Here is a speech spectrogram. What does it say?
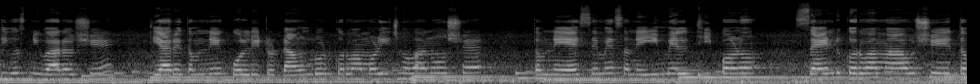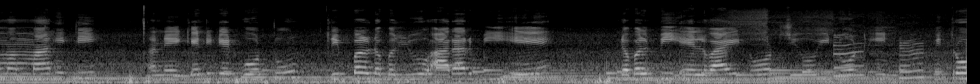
દિવસની વાર હશે, ત્યારે તમને કોલ લેટર ડાઉનલોડ કરવા મળી જવાનો છે. તમને એસએમએસ અને ઈમેલથી પણ સેન્ડ કરવામાં આવશે તમામ માહિતી. અને candidate go to triple W RRB A double P L Y dot GOV dot in મિત્રો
